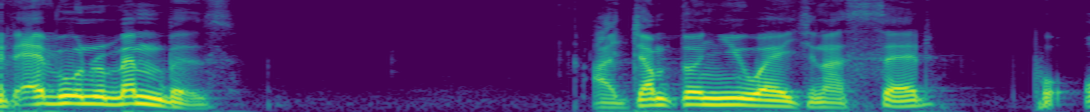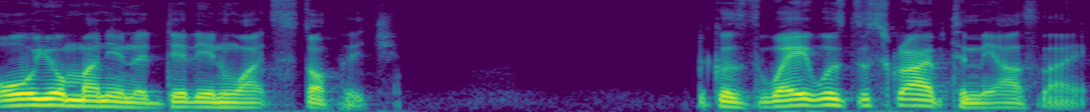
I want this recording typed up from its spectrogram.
if everyone remembers, I jumped on New Age and I said, put all your money on a Dillian Whyte stoppage. Because the way it was described to me, I was like,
